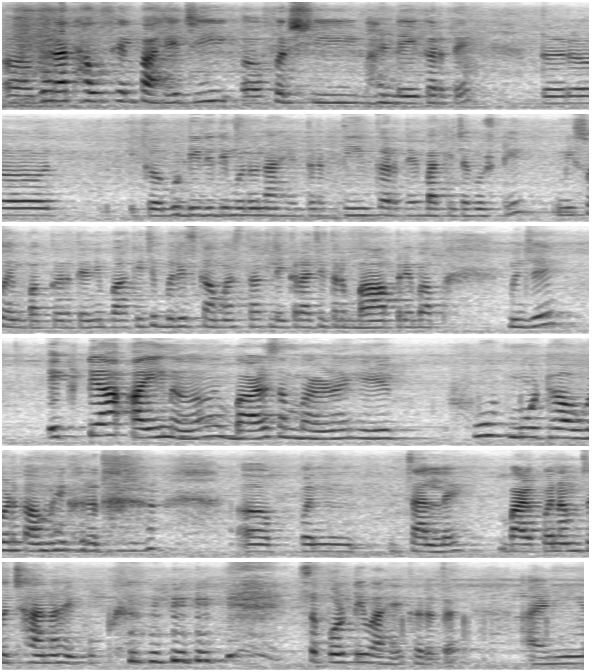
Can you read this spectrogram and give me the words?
घरात हाऊस हेल्प आहे जी फरशी भांडे करते. तर एक गुड्डी दिदी म्हणून आहे तर ती करते बाकीच्या गोष्टी. मी स्वयंपाक करते आणि बाकीची बरीच कामं असतात. लेकराची तर बाप रे बाप. म्हणजे एकट्या आईनं बाळ सांभाळणं हे खूप मोठं अवघड काम आहे खरं तर. अ, पण चाललंय. बाळपण आमचं छान आहे खूप. सपोर्टिव्ह आहे खरं तर. आणि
